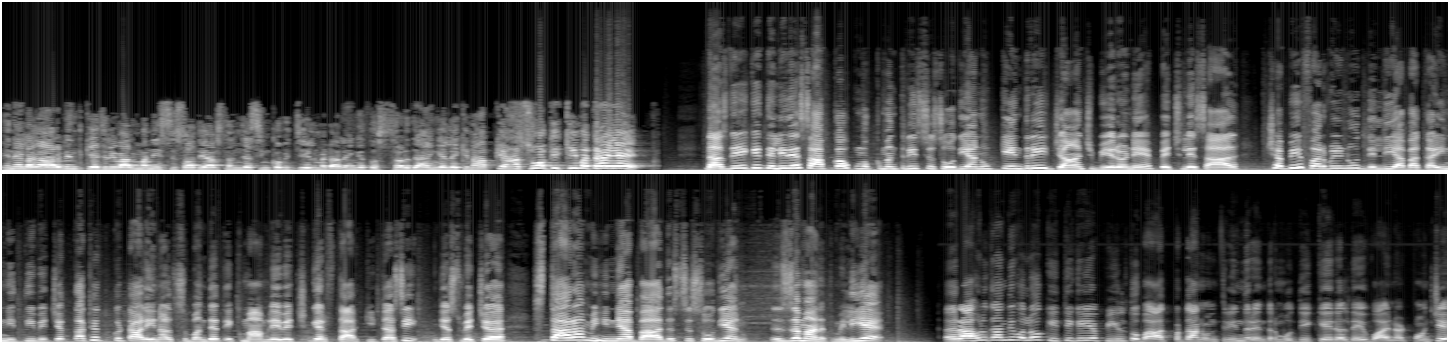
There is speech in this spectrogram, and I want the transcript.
इन्हें लगा अरविंद केजरीवाल मनीष सिसोदिया और संजय सिंह को भी जेल में डालेंगे तो सड़ जाएंगे लेकिन आपके आंसुओं की कीमत है ये ਦੱਸ ਦਈਏ ਕਿ ਦਿੱਲੀ ਦੇ ਸਾਬਕਾ ਉਪ ਮੁੱਖ ਮੰਤਰੀ ਸਿਸੋਦੀਆ ਨੂੰ ਕੇਂਦਰੀ ਜਾਂਚ ਬਿਊਰੋ ਨੇ ਪਿਛਲੇ ਸਾਲ 26 ਫਰਵਰੀ ਨੂੰ ਦਿੱਲੀ ਆਬਾਕਾਰੀ ਨੀਤੀ ਵਿੱਚ ਕਥਿਤ ਘੁਟਾਲੇ ਨਾਲ ਸੰਬੰਧਿਤ ਇੱਕ ਮਾਮਲੇ ਵਿੱਚ ਗ੍ਰਿਫਤਾਰ ਕੀਤਾ ਸੀ ਜਿਸ ਵਿੱਚ 17 ਮਹੀਨਿਆਂ ਬਾਅਦ ਸਿਸੋਦੀਆ ਨੂੰ ਜ਼ਮਾਨਤ ਮਿਲੀ ਹੈ ਰਾਹੁਲ ਗਾਂਧੀ ਵੱਲੋਂ ਕੀਤੀ ਗਈ ਅਪੀਲ ਤੋਂ ਬਾਅਦ ਪ੍ਰਧਾਨ ਮੰਤਰੀ ਨਰਿੰਦਰ ਮੋਦੀ ਕੇਰਲ ਦੇ ਵਾਇਨਾਡ ਪਹੁੰਚੇ,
